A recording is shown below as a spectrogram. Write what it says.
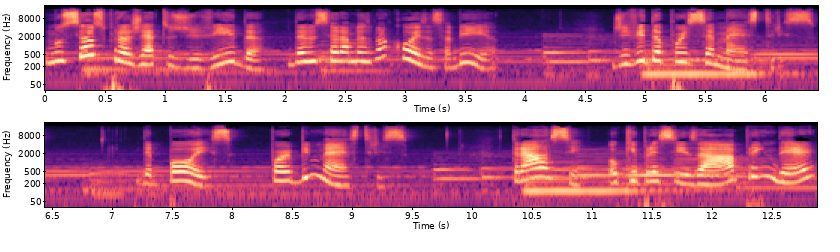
Nos seus projetos de vida, deve ser a mesma coisa, sabia? Divida por semestres depois por bimestres. Trace o que precisa aprender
